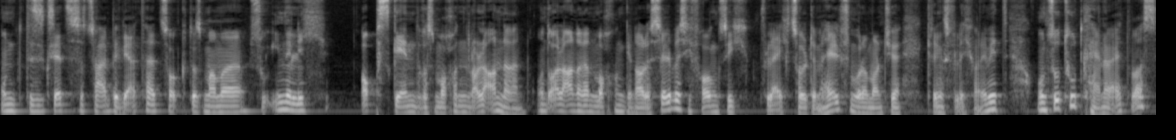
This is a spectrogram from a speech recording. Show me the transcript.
Und das Gesetz der sozialen Bewährtheit sagt, dass man mal so innerlich abscannt, was machen denn alle anderen? Und alle anderen machen genau dasselbe. Sie fragen sich, vielleicht sollte man helfen oder manche kriegen es vielleicht gar nicht mit. Und so tut keiner etwas.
